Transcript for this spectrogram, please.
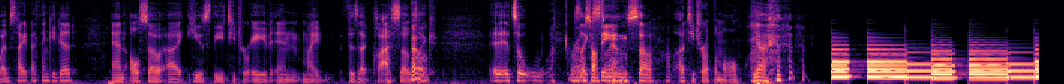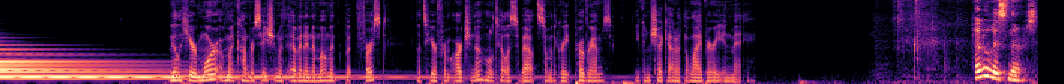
website, I think he did, and also uh, he's the teacher aide in my phys ed class. So it's Oh. like it's a it's like seeing so, a teacher at the mall. Yeah. we'll hear more of my conversation with Evan in a moment, but first, let's hear from Archana, who will tell us about some of the great programs you can check out at the library in May. Hello, listeners.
